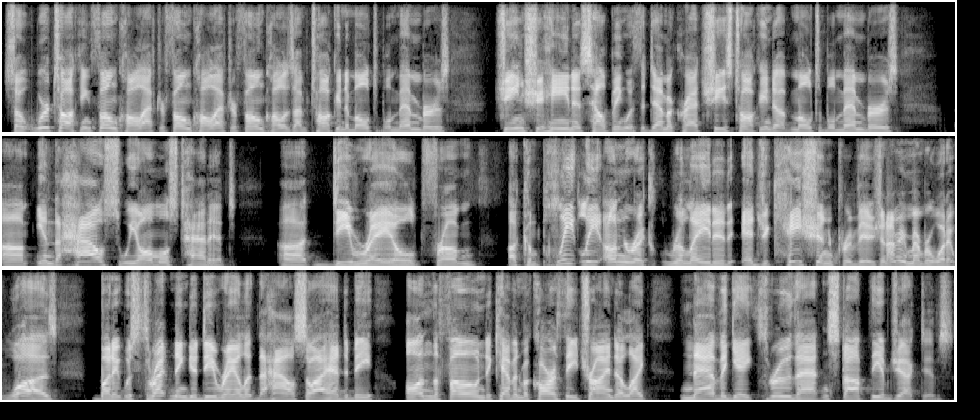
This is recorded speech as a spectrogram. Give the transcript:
So we're talking phone call after phone call after phone call as I'm talking to multiple members. Jeanne Shaheen is helping with the Democrats. She's talking to multiple members. Um, in the House, we almost had it uh, derailed from a completely unrelated education provision. I don't remember what it was, but it was threatening to derail it the House. So I had to be on the phone to Kevin McCarthy trying to like navigate through that and stop the objectives.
